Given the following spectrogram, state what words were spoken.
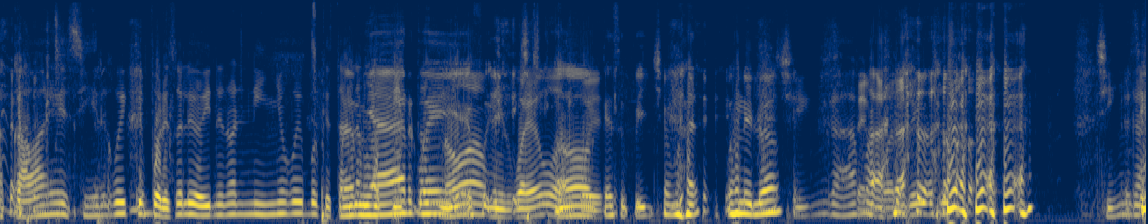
acaba de decir, güey, que por eso le doy dinero al niño, güey, porque está en la güey. No, mis huevos, No, que su pinche madre. Bueno, y luego... Chinga, madre. Chinga. Sí,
